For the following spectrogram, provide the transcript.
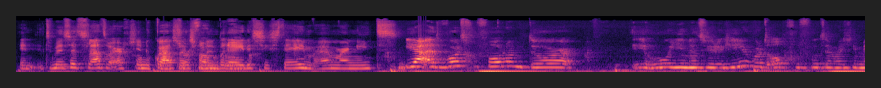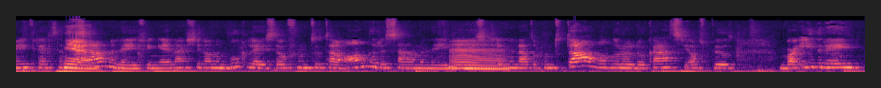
In, tenminste, het slaat wel ergens In de op qua context soort van, van brede systemen, maar niet... Ja, het wordt gevormd door hoe je natuurlijk hier wordt opgevoed en wat je meekrijgt in de samenleving. En als je dan een boek leest over een totaal andere samenleving, Mm. die zich inderdaad op een totaal andere locatie afspeelt, waar iedereen,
